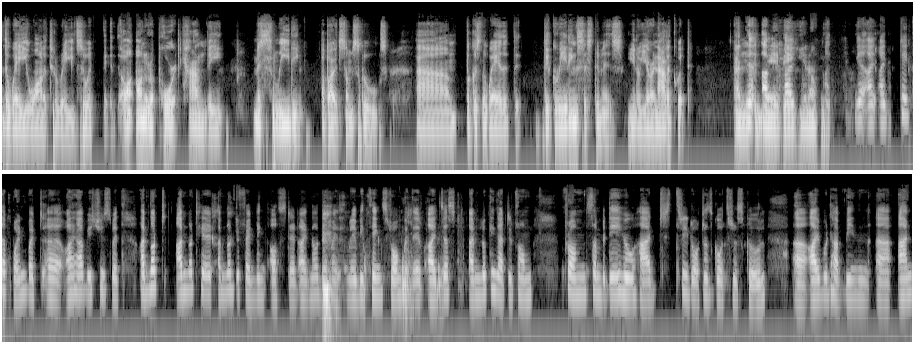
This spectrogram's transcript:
the way you want it to read. So it, it on a report can be misleading about some schools um, because the way that the, the, grading system is, you know, you're inadequate, and yeah, it may be, you know. I, yeah, I, I take that point, but uh, I have issues with. I'm not. I'm not here. I'm not defending Ofsted. I know there may, may be things wrong with it. I just. I'm looking at it from, from somebody who had three daughters go through school, uh, I would have been, uh, and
